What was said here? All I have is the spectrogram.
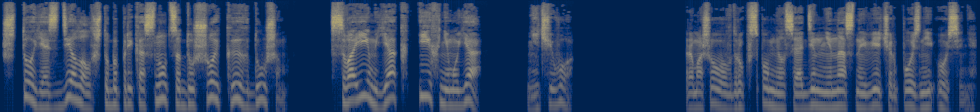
Что я сделал, чтобы прикоснуться душой к их душам? Своим я к ихнему я? Ничего. Ромашову вдруг вспомнился один ненастный вечер поздней осени.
